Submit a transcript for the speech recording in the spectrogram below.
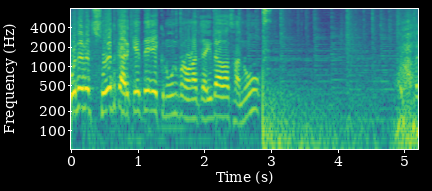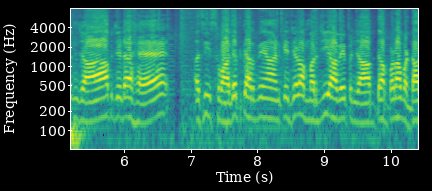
ਉਹਦੇ ਵਿੱਚ ਸੋਧ ਕਰਕੇ ਤੇ ਇਹ ਕਾਨੂੰਨ ਬਣਾਉਣਾ ਚਾਹੀਦਾ ਵਾ ਸਾਨੂੰ। ਪੰਜਾਬ ਜਿਹੜਾ ਹੈ, ਅਸੀਂ ਸਵਾਗਤ ਕਰਦੇ ਹਾਂ ਆਣ ਕੇ, ਜਿਹੜਾ ਮਰਜ਼ੀ ਆਵੇ ਪੰਜਾਬ ਦਾ, ਬੜਾ ਵੱਡਾ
